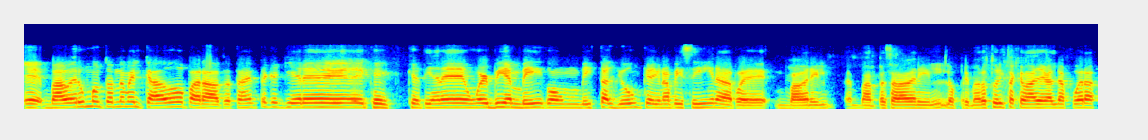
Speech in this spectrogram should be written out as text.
Eh, va a haber un montón de mercado para toda esta gente que quiere, que, que, tiene un Airbnb con vista al yunque y una piscina, pues va a venir, va a empezar a venir. Los primeros turistas que van a llegar de afuera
